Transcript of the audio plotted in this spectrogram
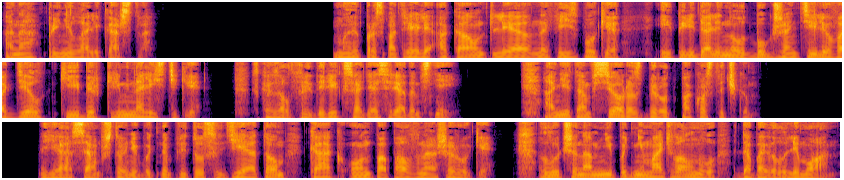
Она приняла лекарство. «Мы просмотрели аккаунт Лео на Фейсбуке и передали ноутбук Жантиля в отдел киберкриминалистики», — сказал Фредерик, садясь рядом с ней. «Они там все разберут по косточкам». «Я сам что-нибудь наплету судье о том, как он попал в наши руки. Лучше нам не поднимать волну», — добавил Лемуан.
